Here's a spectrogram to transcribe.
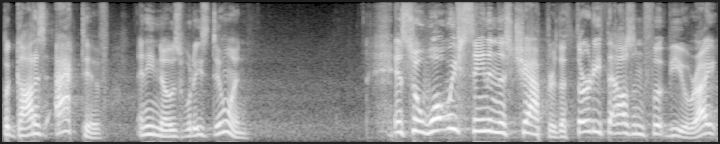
But God is active, and he knows what he's doing. And so, what we've seen in this chapter, the 30,000 foot view, right?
